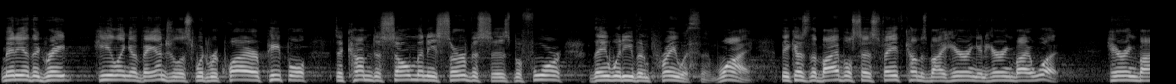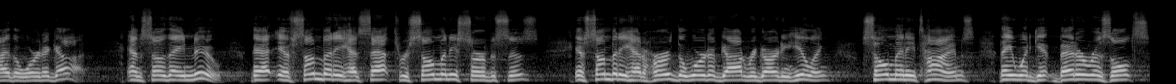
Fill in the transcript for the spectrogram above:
many of the great healing evangelists would require people to come to so many services before they would even pray with them. Why? Because the Bible says faith comes by hearing, and hearing by what? Hearing by the Word of God. And so they knew that if somebody had sat through so many services, if somebody had heard the Word of God regarding healing, so many times, they would get better results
